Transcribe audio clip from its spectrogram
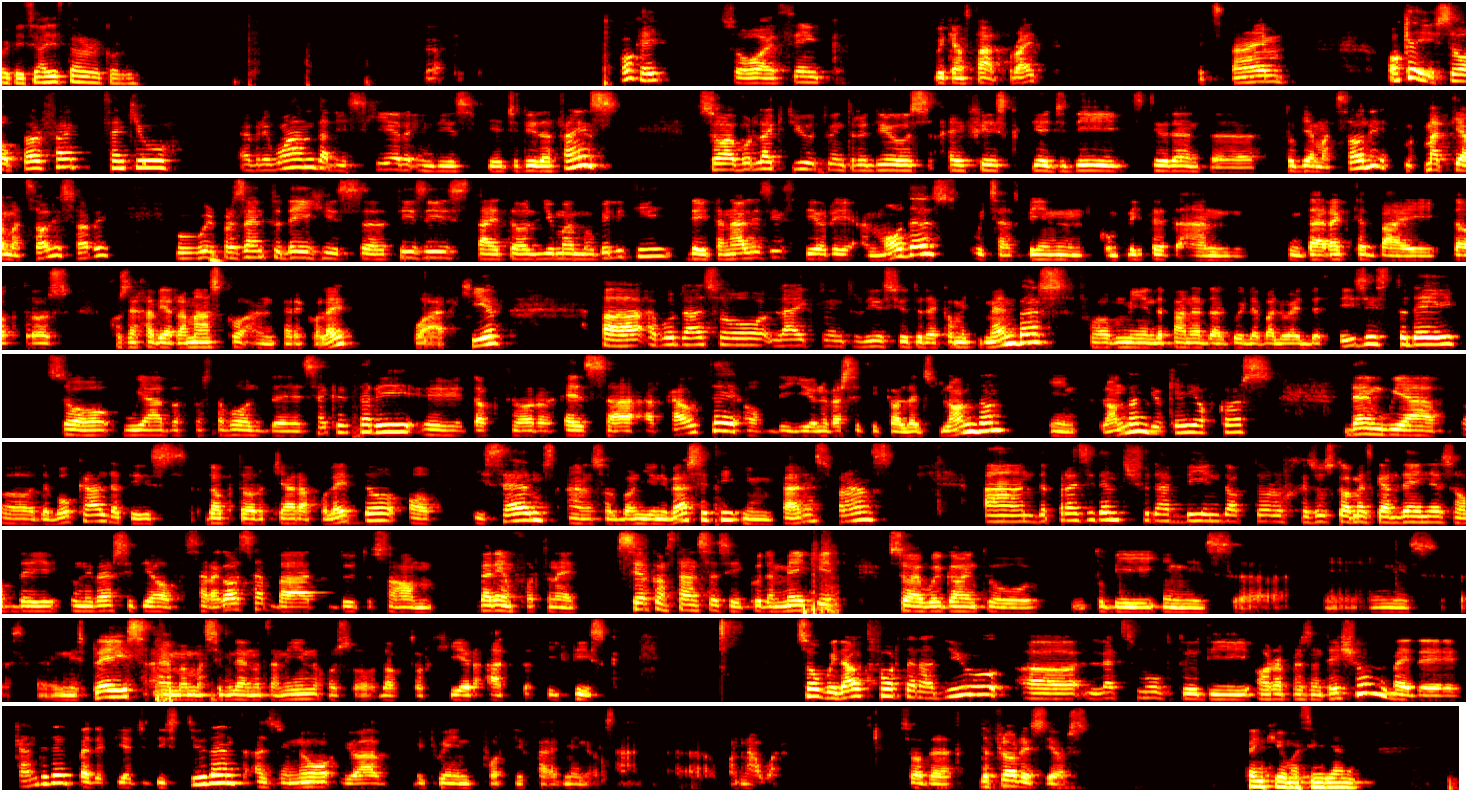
Okay, so I start recording. Got it. Okay, so I think we can start, right? It's time. Okay, so perfect. Thank you, everyone that is here in this PhD defense. So I would like you to introduce a IFISC PhD student, uh, Tobia Mazzoli, Mattia Mazzoli, sorry, who will present today his uh, thesis titled Human Mobility, Data Analysis, Theory and Models, which has been completed and directed by doctors Jose Javier Ramasco and Pere Collet, who are here. Uh, I would also like to introduce you to the committee members from me in the panel that will evaluate the thesis today. So we have, first of all, the secretary, uh, Dr. Elsa Arcaute of the University College London in London, UK, of course. Then we have uh, the vocal, that is Dr. Chiara Poletto of INSERM and Sorbonne University in Paris, France. And the president should have been Dr. Jesus Gomez Gardenes of the University of Saragossa, but due to some very unfortunate circumstances, he couldn't make it. So we're going to, to be in his, uh, in this in his place. I'm Massimiliano Zanin, also doctor here at IFISC. So without further ado, uh, let's move to the oral presentation by the candidate, by the PhD student. As you know, you have between 45 minutes and uh, one hour. So the, the floor is yours. Thank you, Massimiliano.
